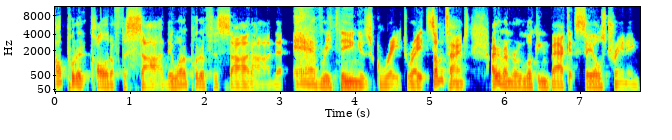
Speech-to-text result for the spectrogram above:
I'll, put it call it a facade. They want to put a facade on that everything is great right? Sometimes i remember looking back at sales training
